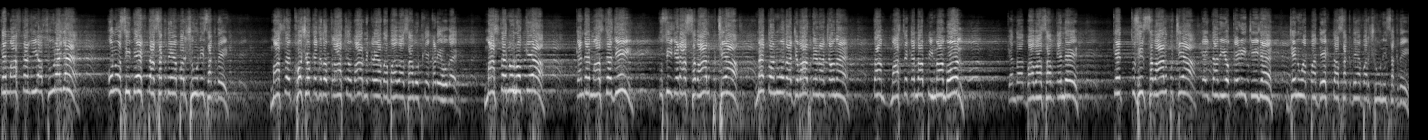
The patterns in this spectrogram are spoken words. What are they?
ਕਿ ਮਾਸਟਰ ਜੀ ਉਹ ਸੂਰਜ ਹੈ। ਉਹਨੂੰ ਅਸੀਂ ਦੇਖ ਤਾਂ ਸਕਦੇ ਹਾਂ, ਪਰ ਛੂ ਨਹੀਂ ਸਕਦੇ। ਮਾਸਟਰ ਖੁਸ਼ ਹੋ ਕੇ ਜਦੋਂ ਕਲਾਸ ਚੋਂ ਬਾਹਰ ਨਿਕਲਿਆ ਤਾਂ ਬਾਬਾ ਸਾਹਿਬ ਉੱਠ ਕੇ ਖੜੇ ਹੋ ਗਏ। ਮਾਸਟਰ ਨੂੰ ਰੋਕਿਆ। ਕਹਿੰਦੇ, ਮਾਸਟਰ ਜੀ, ਤੁਸੀਂ ਜਿਹੜਾ ਸਵਾਲ ਪੁੱਛਿਆ, ਮੈਂ ਤੁਹਾਨੂੰ ਉਹਦਾ ਜਵਾਬ ਦੇਣਾ ਚਾਹੁੰਦਾ ਤਾਂ ਮਾਸਟਰ ਕਹਿੰਦਾ, ਭੀਮਾ ਬੋਲ। ਕਹਿੰਦਾ, ਬਾਬਾ ਸਾਹਿਬ ਕਹਿੰਦੇ ਕਿ ਤੁਸੀਂ ਸਵਾਲ ਪੁੱਛਿਆ ਕਿ ਇਦਾਂ ਦੀ ਉਹ ਕਿਹੜੀ ਚੀਜ਼ ਹੈ ਜਿਹਨੂੰ ਆਪਾਂ ਦੇਖ ਤਾਂ ਸਕਦੇ ਹਾਂ ਪਰ ਛੂ ਨਹੀਂ ਸਕਦੇ।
